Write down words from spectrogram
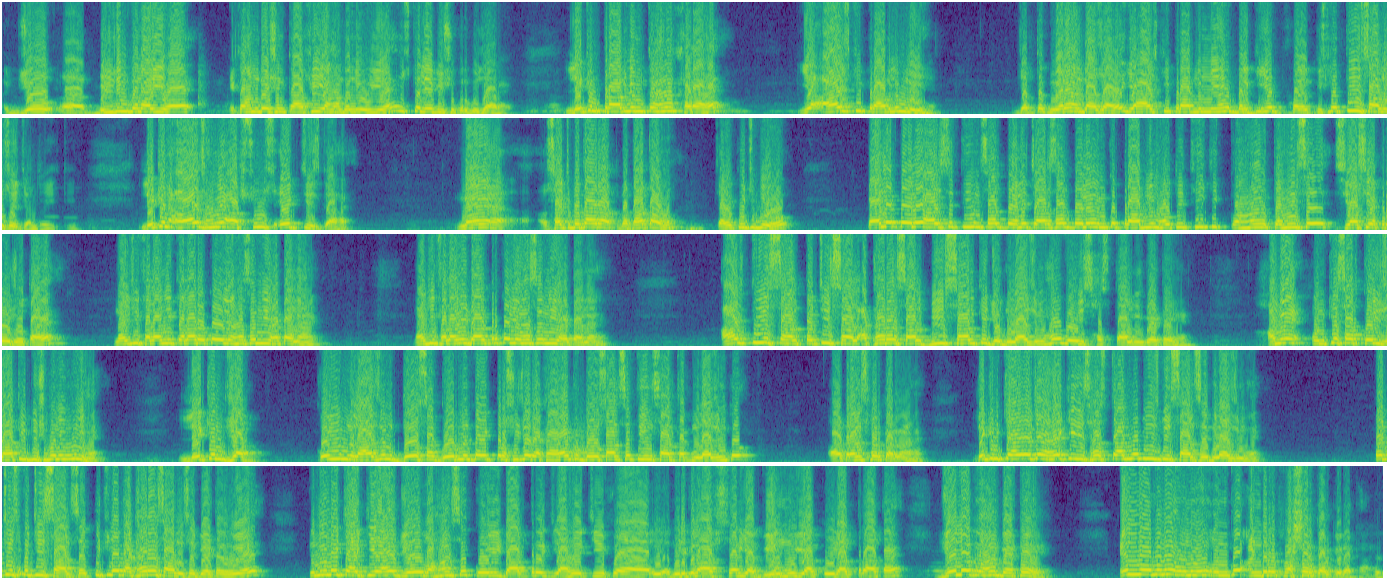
जो बिल्डिंग बनाई है एकोमोडेशन काफ़ी यहाँ बनी हुई है उसके लिए भी शुक्रगुजार है। लेकिन प्रॉब्लम कहाँ खड़ा है? यह आज की प्रॉब्लम नहीं है। जब तक मेरा अंदाज़ा है यह आज की प्रॉब्लम नहीं है बल्कि ये पिछले तीस सालों से चल रही थी। लेकिन आज हमें अफसोस एक चीज़ का है। मैं सच बता रहा बताता हूँ चाहे कुछ भी हो। पहले पहले आज से तीन साल पहले चार साल पहले इनको प्रॉब्लम होती थी कि कहाँ कहीं से सियासी अप्रोच होता है। नहीं जी, फलानी कलारों को यहाँ से नहीं हटाना है। ना जी, फलानी डॉक्टर को यहाँ से नहीं हटाना है। आज तीस साल, पच्चीस साल, अठारह साल, बीस साल के जो मुलाजिम है, वो इस अस्पताल में बैठे हैं। हमें उनके साथ कोई जाति दुश्मनी नहीं है। लेकिन जब कोई मुलाजिम दो साल, गवर्नमेंट ने एक प्रोसीजर रखा है कि दो साल से तीन साल तक मुलाजिम को ट्रांसफ़र करना है। लेकिन क्या वजह है कि इस अस्पताल में बीस बीस साल से मुलाजिम है? पच्चीस पच्चीस साल से पिछले अठारह सालों से बैठे हुए हैं। इन्होंने क्या किया है? जो वहाँ से कोई डॉक्टर चाहे चीफ मेडिकल ऑफिसर या बीएमओ या कोई डॉक्टर आता है जो लोग वहाँ बैठे हैं इन लोगों ने उन्होंने उनको अंडर प्रेशर करके रखा है।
